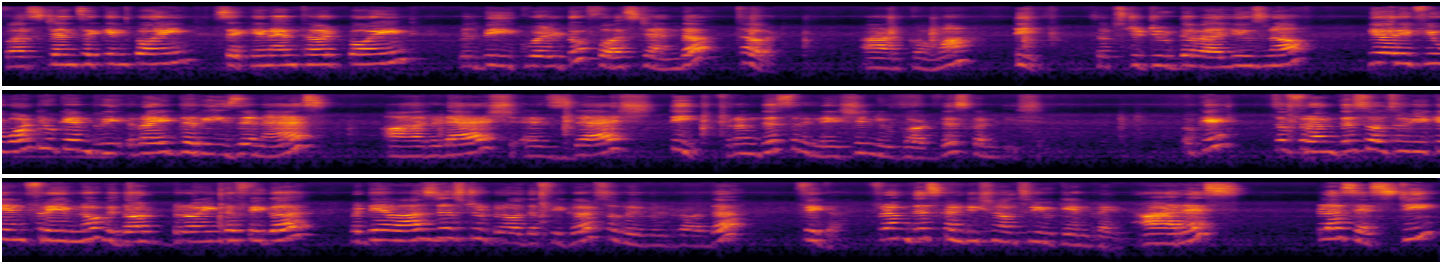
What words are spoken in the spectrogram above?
first and second point, second and third point will be equal to first and the third r comma t. Substitute the values now. Here if you want you can write the reason as r dash s dash t. From this relation you got this condition. Okay. So from this also we can frame no without drawing the figure but they have asked us to draw the figure, so we will draw the figure. From this condition also you can write RS plus ST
